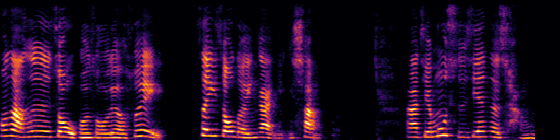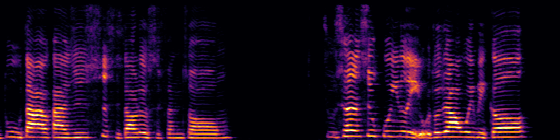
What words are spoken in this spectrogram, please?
通常是周五或周六，所以这一周的应该已经上了。那节目时间的长度大概是四十到六十分钟。主持人是威利，我都叫他威利哥，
